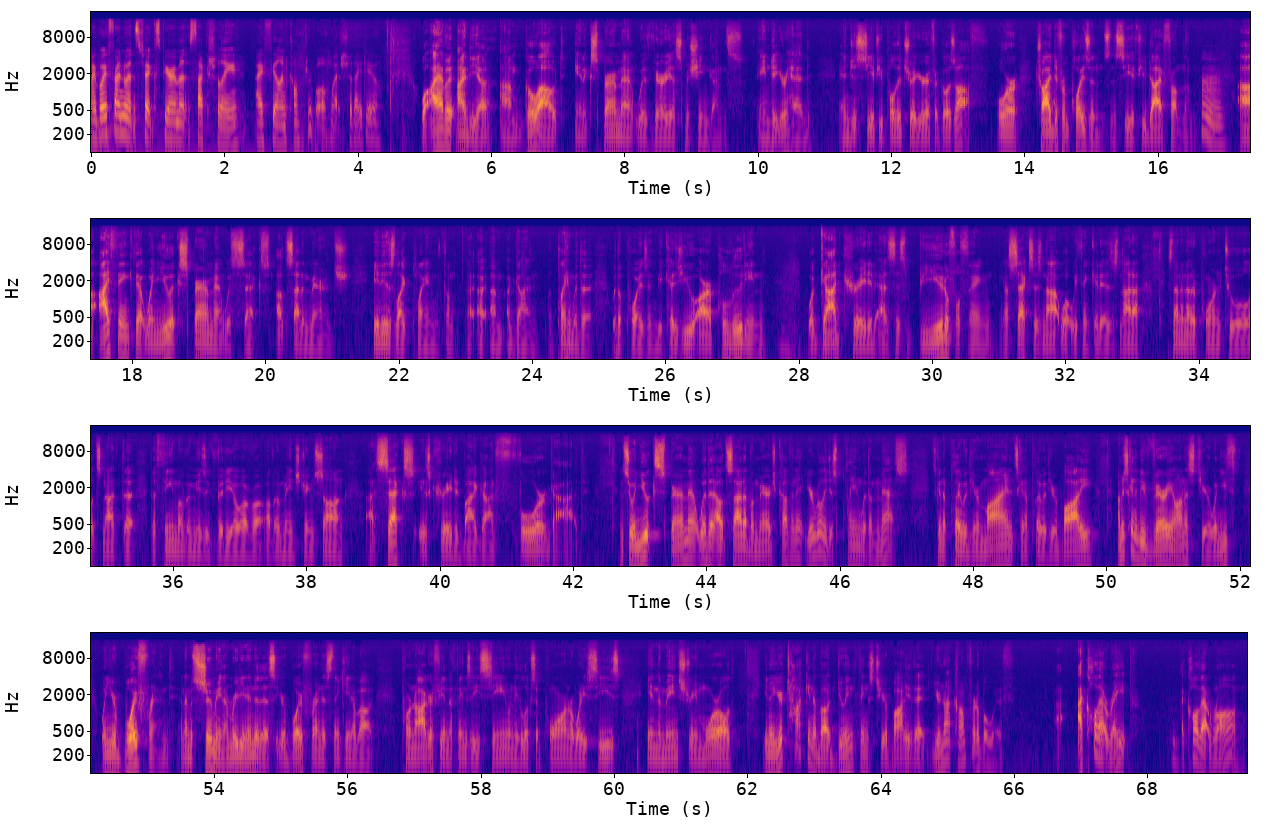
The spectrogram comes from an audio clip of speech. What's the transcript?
My boyfriend wants to experiment sexually. I feel uncomfortable. What should I do? Well, I have an idea. Um, go out and experiment with various machine guns aimed at your head and just see if you pull the trigger if it goes off. Or try different poisons and see if you die from them. Hmm. Uh, I think that when you experiment with sex outside of marriage, it is like playing with a, a, a, gun, playing with a, with a poison, because you are polluting what God created as this beautiful thing. You know, sex is not what we think it is. It's not a, it's not another porn tool. It's not the, the theme of a music video or of a, of a mainstream song. Uh, sex is created by God for God. And so when you experiment with it outside of a marriage covenant, you're really just playing with a mess. It's going to play with your mind. It's going to play with your body. I'm just going to be very honest here. When you, when your boyfriend, and I'm assuming, I'm reading into this, that your boyfriend is thinking about pornography and the things that he's seen when he looks at porn or what he sees in the mainstream world, you know, you're talking about doing things to your body that you're not comfortable with. I call that rape. I call that wrong.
